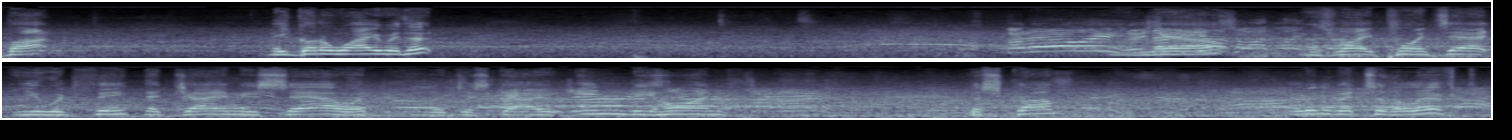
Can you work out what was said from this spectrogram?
But he got away with it. Now, as Ray points out, you would think that Jamie Soward would just go in behind the scrum, a little bit to the left.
